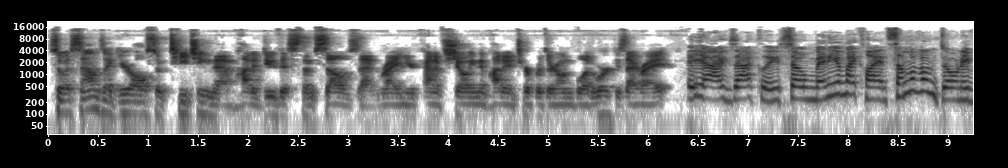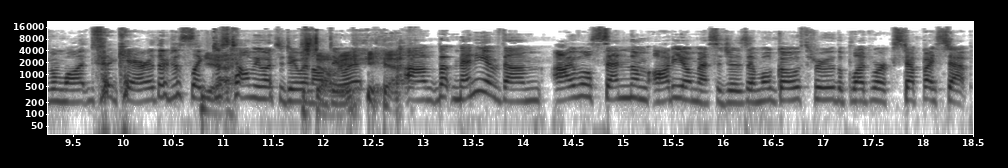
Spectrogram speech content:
So it sounds like you're also teaching them how to do this themselves then, right? You're kind of showing them how to interpret their own blood work. Is that right? Yeah, exactly. So many of my clients, some of them don't even want to care. They're just like, yeah. just tell me what to do and just I'll do me. it. yeah. um, but many of them, I will send them audio messages and we'll go through the blood work step by step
